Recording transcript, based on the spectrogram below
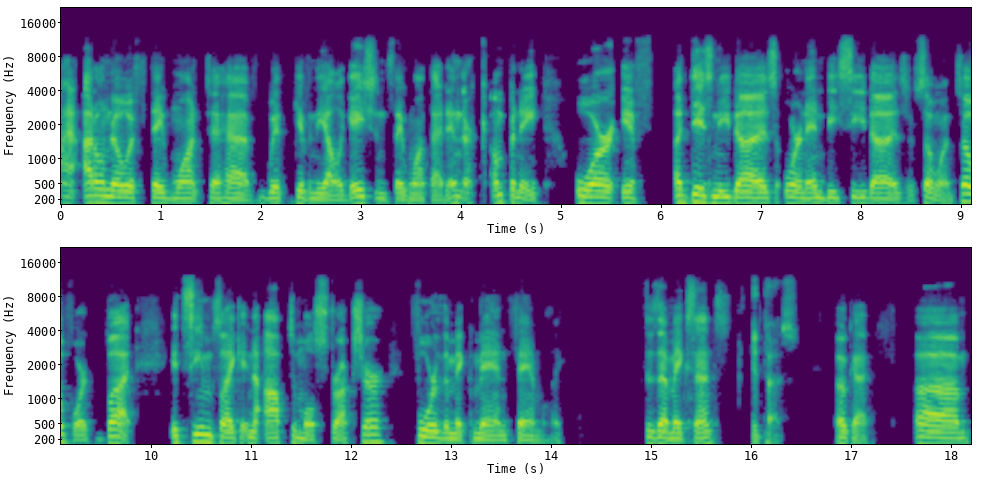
I, I don't know if they want to have, with given the allegations, they want that in their company, or if a Disney does, or an NBC does, or so on and so forth. But it seems like an optimal structure for the McMahon family. Does that make sense? It does. Okay. Um,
